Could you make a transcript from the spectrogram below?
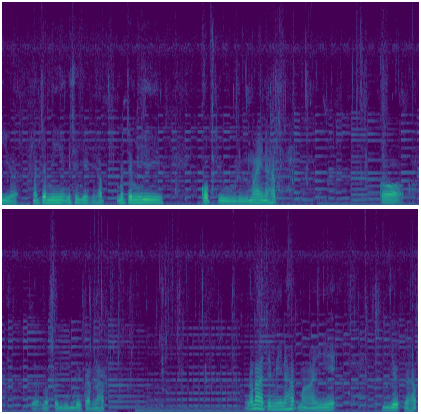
เหยื่อมันจะมีไม่ใช่เหยื่อครับ มันจะมีกบอยู่หรือไม่นะครับ ก็เดี๋ยวเราไปลุ้นด้วยกันนะครับ ก็น่าจะมีนะครับหมายอย่างนี้มีเยอะเลยครับ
